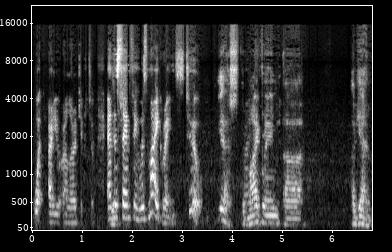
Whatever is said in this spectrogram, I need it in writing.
what are you allergic to and the same thing with migraines too Yes, the Right. migraine. Uh, again,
